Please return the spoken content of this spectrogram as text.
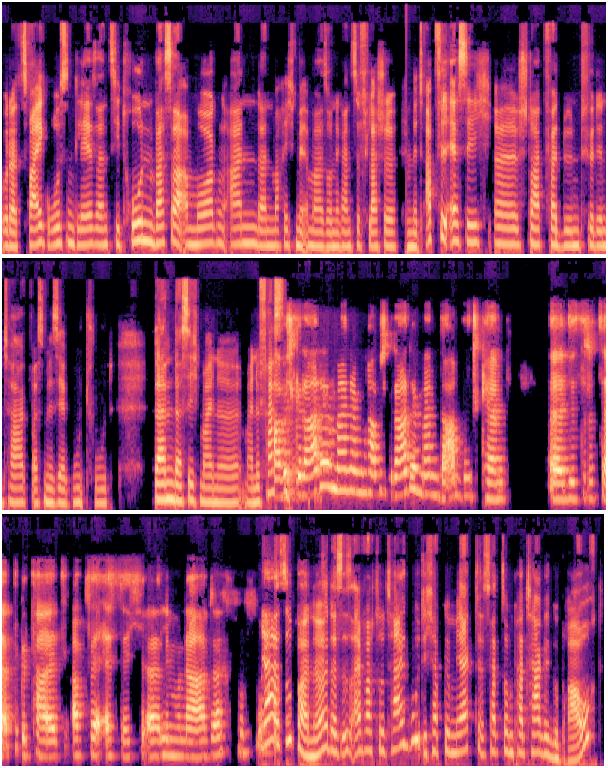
oder zwei großen Gläsern Zitronenwasser am Morgen an. Dann mache ich mir immer so eine ganze Flasche mit Apfelessig äh, stark verdünnt für den Tag, was mir sehr gut tut. Dann, dass ich meine, meine Fasten. Habe ich gerade in meinem, habe ich gerade in meinem Darmbootcamp äh, dieses Rezept geteilt, Apfelessig, äh, Limonade. Ja, super, ne? Das ist einfach total gut. Ich habe gemerkt, es hat so ein paar Tage gebraucht.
